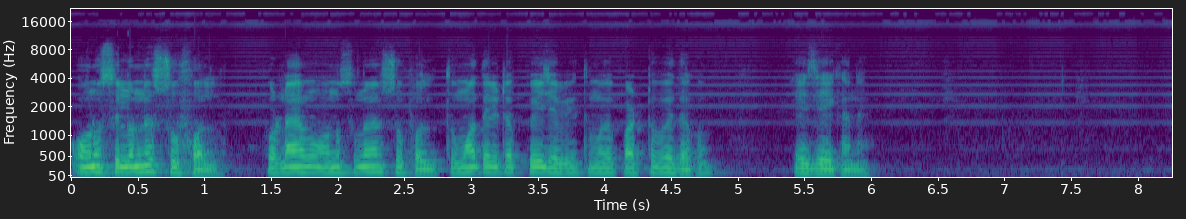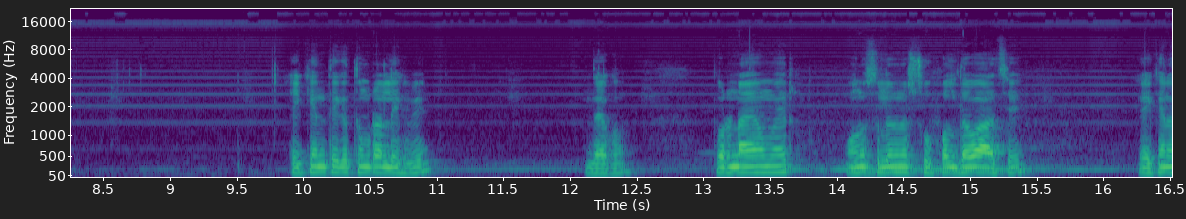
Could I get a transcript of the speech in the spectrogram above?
অনুশীলনের সুফল। প্রাণায়াম অনুশীলনের সুফল। তোমাদের এটা পেয়ে যাবে, তোমাদের পাঠ্য বই দেখো। এই যে এখানে। এখান থেকে তোমরা লিখবে। দেখো। প্রাণায়ামের অনুশীলনের সুফল দেওয়া আছে। এখানে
